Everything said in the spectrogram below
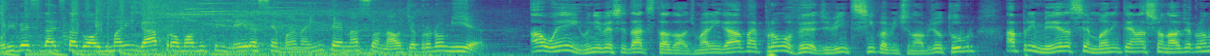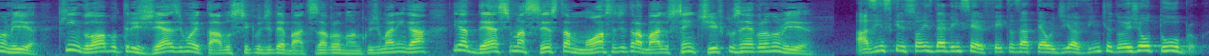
Universidade Estadual de Maringá promove primeira Semana Internacional de Agronomia. A UEM, Universidade Estadual de Maringá, vai promover de 25 a 29 de outubro a primeira Semana Internacional de Agronomia, que engloba o 38º ciclo de debates agronômicos de Maringá e a 16ª Mostra de Trabalhos Científicos em Agronomia. As inscrições devem ser feitas até o dia 22 de outubro.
